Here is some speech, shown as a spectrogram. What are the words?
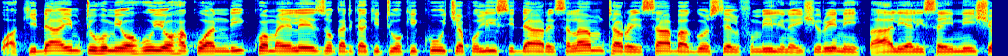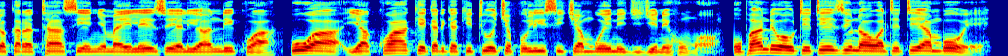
wakidai mtuhumiwa huyo hakuandikwa maelezo katika kituo kikuu cha polisi Dar es Salaam tarehe 7 Agosti 2020 bali alisainishwa karatasi yenye maelezo yaliyoandikwa kuwa ya kwake katika kituo cha polisi cha Mbweni jijini humo. Upande wa utetezi unaowatetea Mbowe,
